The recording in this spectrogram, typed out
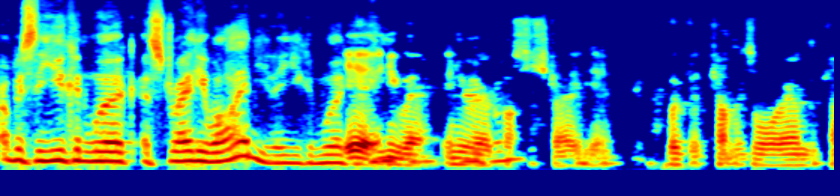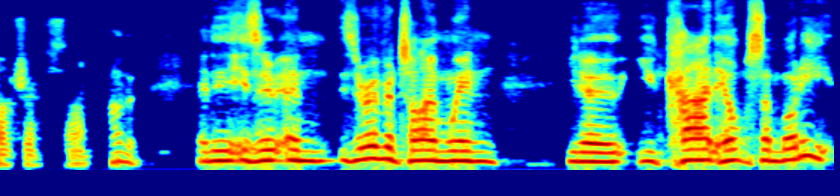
obviously, you can work Australia wide. You know, you can work Yeah, anywhere, anywhere, no anywhere problem. across Australia. Yeah, work with companies all around the country. So And is there and is there ever a time when you know you can't help somebody,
